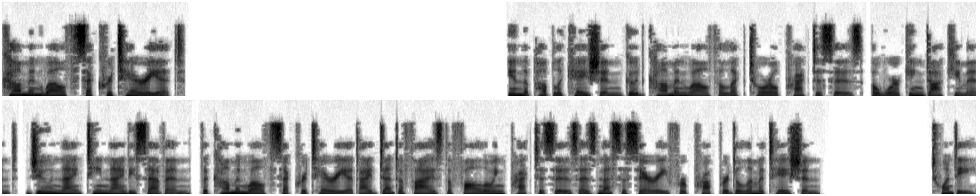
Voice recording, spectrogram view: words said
Commonwealth Secretariat In the publication Good Commonwealth Electoral Practices, a working document, June 1997, the Commonwealth Secretariat identifies the following practices as necessary for proper delimitation 20.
